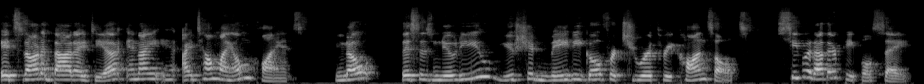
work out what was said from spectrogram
it's not a bad idea. And I I tell my own clients, you know, this is new to you. You should maybe go for two or three consults. See what other people say.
